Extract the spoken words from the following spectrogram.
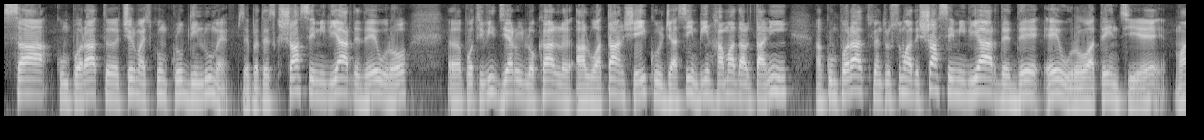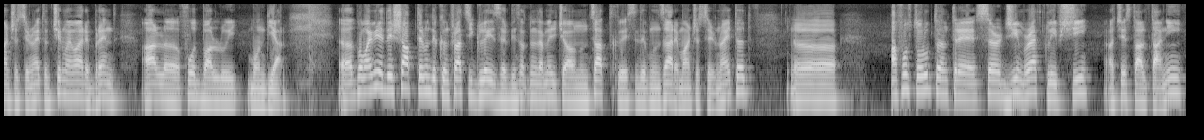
s-a cumpărat uh, cel mai scump club din lume. Se plătesc 6 miliarde de euro Uh, potrivit ziarului local al Watan, șeicul Jassim bin Hamad Al Thani a cumpărat pentru suma de 6 miliarde de euro, atenție, Manchester United, cel mai mare brand al uh, fotbalului mondial. Uh, După mai bine de șapte luni de când frații Glazer din Statele Unite de America au anunțat că este de vânzare Manchester United, uh, a fost o luptă între Sir Jim Ratcliffe și acest Altani.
